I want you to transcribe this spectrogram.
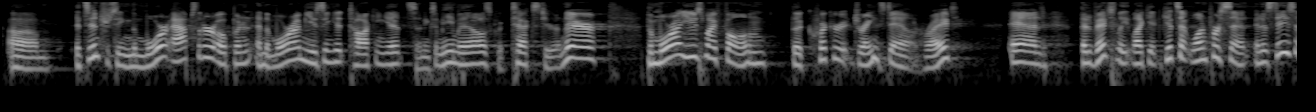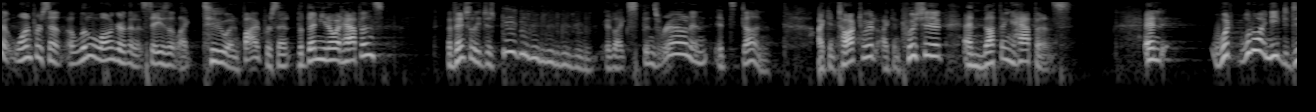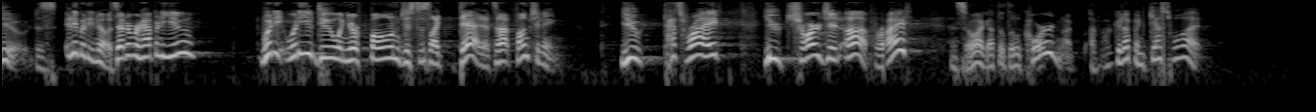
um, it's interesting. The more apps that are open, and the more I'm using it, talking it, sending some emails, quick text here and there, the more I use my phone, the quicker it drains down, right? And eventually, like it gets at 1%, and it stays at 1% a little longer than it stays at like 2 and 5%. But then you know what happens? Eventually, just it like spins around and it's done. I can talk to it, I can push it, and nothing happens. And what, what do I need to do? Does anybody know? Has that ever happened to you? What do you, what do you do when your phone just is like dead? It's not functioning. You, that's right. You charge it up, right? And so I got the little cord and I, I hook it up, and guess what?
